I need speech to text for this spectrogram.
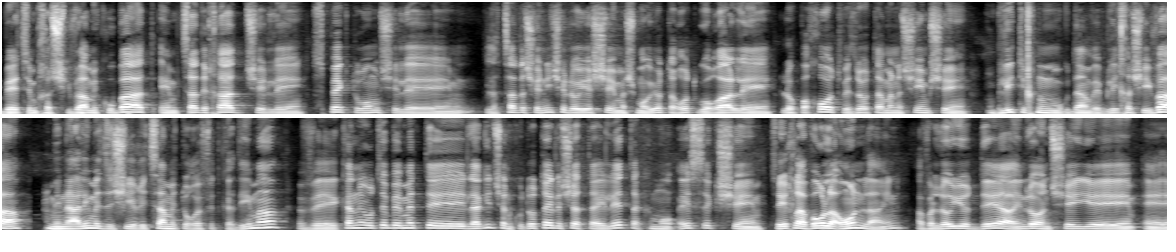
בעצם חשיבה מקובעת, הם צד אחד של ספקטרום, של לצד השני שלו יש משמעויות הרות גורל לא פחות, וזה אותם אנשים שבלי תכנון מוקדם ובלי חשיבה, מנהלים איזושהי ריצה מטורפת קדימה, וכאן אני רוצה באמת אה, להגיד שהנקודות האלה שאתה העלית, כמו עסק שצריך לעבור לאונליין, אבל לא יודע, אין לו אנשי אה, אה,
